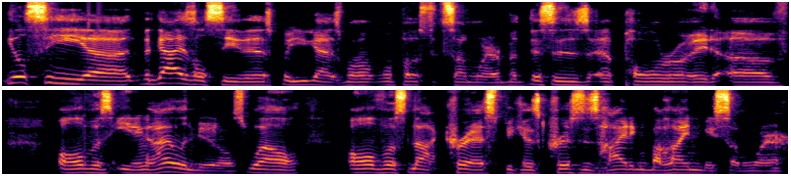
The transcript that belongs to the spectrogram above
you'll see uh the guys will see this, but you guys won't. We'll post it somewhere. But this is a Polaroid of all of us eating island noodles. Well, all of us not Chris, because Chris is hiding behind me somewhere.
